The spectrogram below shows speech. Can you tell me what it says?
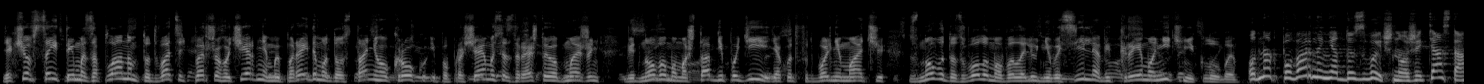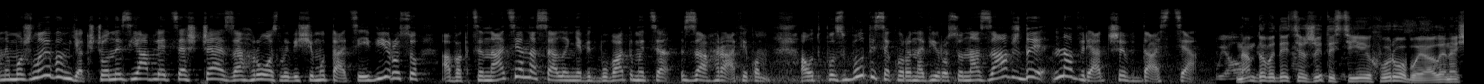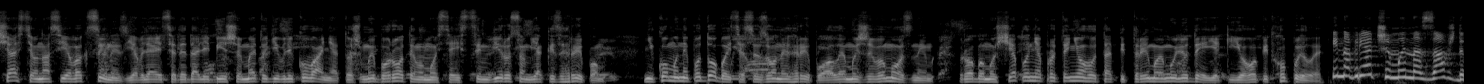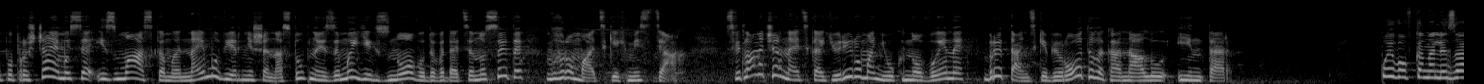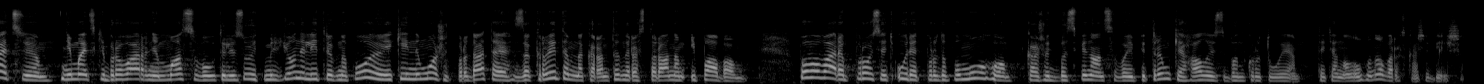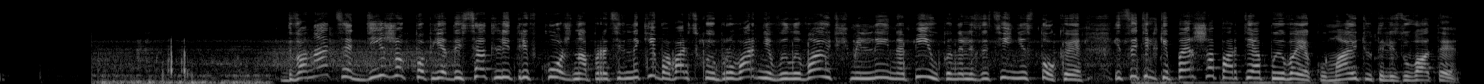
Якщо все йтиме за планом, то 21 червня ми перейдемо до останнього кроку і попрощаємося з рештою обмежень. Відновимо масштабні події, як от футбольні матчі. Знову дозволимо велелюдні весілля, відкриємо нічні клуби. Однак повернення до звичного життя стане можливим, якщо не з'являться ще загрозливіші мутації вірусу, а вакцинація населення відбуватиметься за графіком. А от позбутися коронавірусу назавжди навряд чи вдасться. Нам доведеться жити з цією хворобою, але на щастя, у нас є вакцини. З'являється дедалі більше методів лікування. Тож ми боротимемося із цим вірусом, як і з грипом. Нікому не подобається сезони грипу, але ми живемо з ним. Робимо щеплення проти нього та підтримуємо людей, які його підхопили. І навряд чи ми назавжди попрощаємося із масками. Наймовірніше, наступної зими їх знову доведеться носити в громадських місцях. Світлана Чернецька, Юрій Романюк. Новини. Британське бюро телеканалу Інтер. Пиво в каналізацію. Німецькі броварні масово утилізують мільйони літрів напою, які не можуть продати закритим на карантин ресторанам і пабам. Пивовари просять уряд про допомогу. кажуть, без фінансової підтримки галузь збанкрутує. Тетяна Логунова розкаже більше. 12 діжок по 50 літрів кожна. Працівники баварської броварні виливають хмільний напій у каналізаційні стоки. І це тільки перша партія пива, яку мають утилізувати.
